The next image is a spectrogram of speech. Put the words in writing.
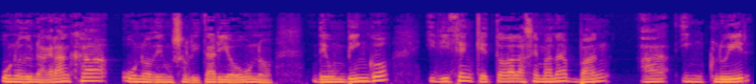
uno de una granja, uno de un solitario, uno de un bingo y dicen que todas las semanas van a incluir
